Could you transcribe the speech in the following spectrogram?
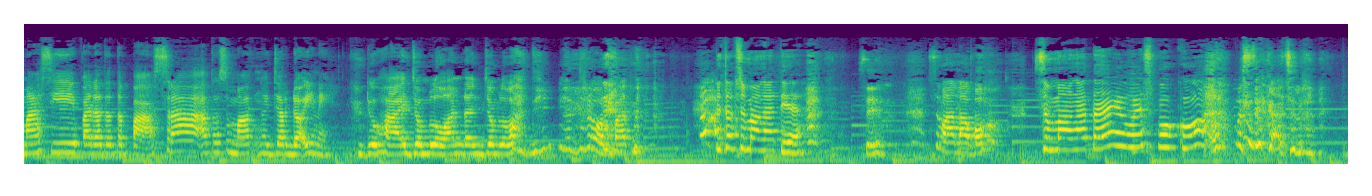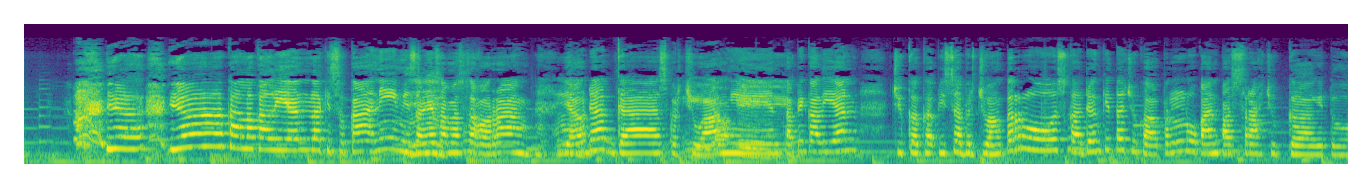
Masih pada tetap pasrah atau semangat ngejar doi nih? Duhai jombloan dan jomblowati yang terhormat. Tetap semangat ya. Sih, semangat apa? Semangat aja wes pokok. Mesti gak jelas. Ya, ya kalau kalian lagi suka nih misalnya sama seseorang, ya udah gas perjuangin. Iya. Tapi kalian juga gak bisa berjuang terus. Kadang kita juga perlu kan pasrah juga gitu.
